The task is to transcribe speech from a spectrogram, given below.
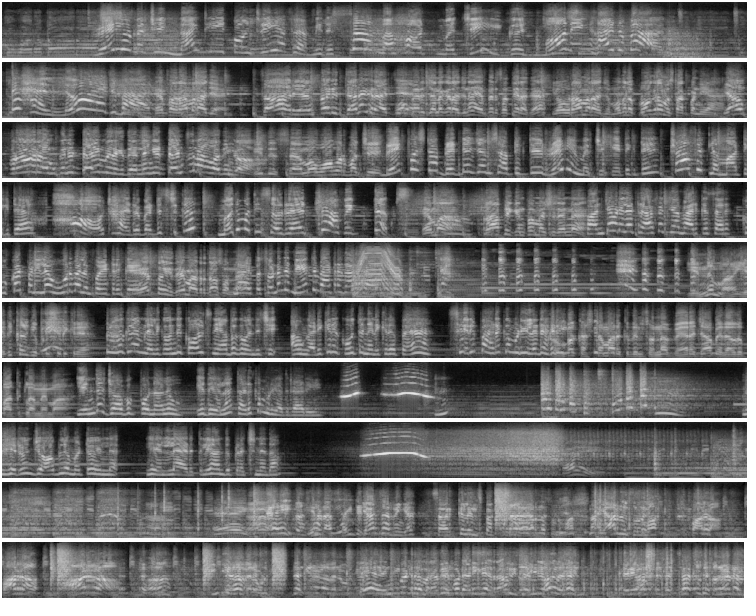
Radio Mirchi 98.3 FM. இது செம்ம ஹாட் மச்சி good morning Hyderabad hello Hyderabad ஏப்பா ராமராஜா சார் என் பேரு ஜனகராஜ். உன் பேர் ஜனகராஜனா என் பேர் சத்யராஜா? யோ ராமராஜ் முதல்ல ப்ரோக்ராம் ஸ்டார்ட் பண்ணியா? என் ப்ரோக்ராமுக்கு டைம் இருக்குது. நீங்க டென்ஷன் ஆகாதீங்க. இது செம ஓவர் மச்சி. பிரேக்ஃபாஸ்டா பிரெட் ஜாம் சாப்பிட்டுக்கிட்டு ரேடியோ மிர்ச்சி கேட்டுக்கிட்டு டிராபிக்ல மாட்டிக்கிட்ட ஹாட் ஹைதராபாத்திஸ்டுக்கு மதுமதி சொல்ற டிராபிக் டிப்ஸ் ஏமா டிராபிக் இன்ஃபர்மேஷன் என்ன? பஞ்சாவடியில டிராபிக் ஜாம் இருக்கு சார் குக்கட்பள்ளியில ஊர்வலம் போயிட்டு இருக்கு. நேத்தும் இதே மேட்டர் தான் நான் சொன்னேன் இப்ப சொன்னது நேத்து மேட்டர் தான் சார் என்னம்மா எதுக்காக இப்படி சிரிக்கிற? ப்ரோக்ராம்ல எனக்கு வந்து கால்ஸ் ஞாபகம் வந்துச்சு. அவங்க அடிக்கிற கூத்து நினைக்கிறப்ப சிரிப்பு அடக்க முடியல டாடி. ரொம்ப கஷ்டமா இருக்குதுன்னு சொன்னா வேற ஜாப் ஏதாவது பாத்துக்கலாமேமா எந்த ஜாபுக்கு போனாலும் இதையெல்லாம் தடுக்க முடியாது டாடி. ம்? ம். வெறும் ஜாப்ல மட்டும் இல்ல எல்லா இடத்துலயும் அந்த பிரச்சனை தான். ஏய், என்னடா சைட் யார் சார் நீங்க சர்க்கிள் இன்ஸ்பெக்டர் யாருன்னு சொல்லுமா நான் யாருன்னு சொல்லுமா பாரா பாரா பாரா வேற உனக்கு இன்ஸ்பெக்டர் நம்ம ரவி போட்டு அடிக்கிறாரா தெரியாம சார்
